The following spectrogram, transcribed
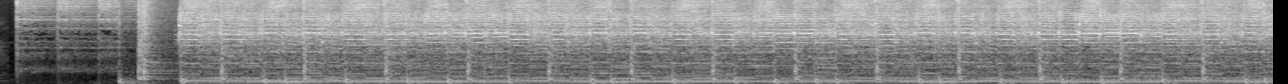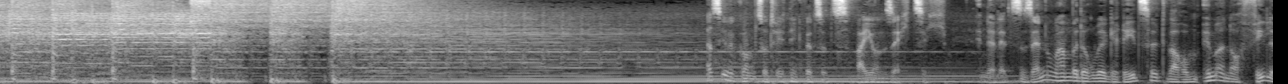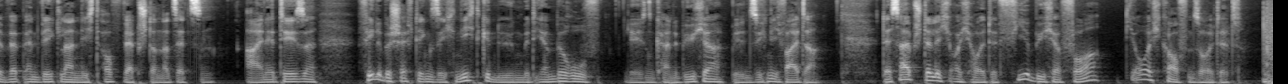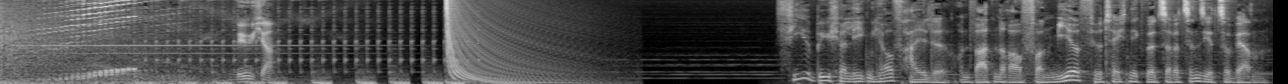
Herzlich willkommen zur Technikwürze 62. In der letzten Sendung haben wir darüber gerätselt, warum immer noch viele Webentwickler nicht auf Webstandards setzen. Eine These, viele beschäftigen sich nicht genügend mit ihrem Beruf, lesen keine Bücher, bilden sich nicht weiter. Deshalb stelle ich euch heute vier Bücher vor, die ihr euch kaufen solltet. Bücher Vier Bücher liegen hier auf Halde und warten darauf, von mir für Technikwürze rezensiert zu werden.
